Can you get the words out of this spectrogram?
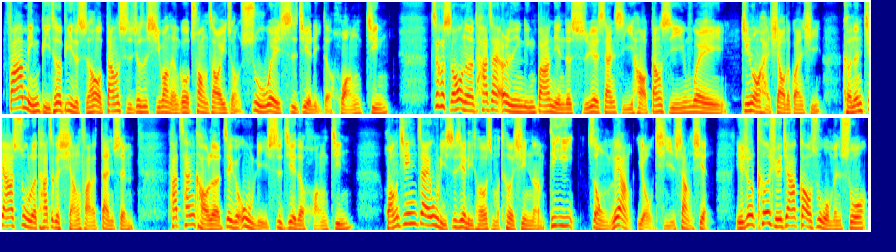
发明比特币的时候，当时就是希望能够创造一种数位世界里的黄金。这个时候呢，他在二零零八年的十月三十一号，当时因为金融海啸的关系。可能加速了他这个想法的诞生。他参考了这个物理世界的黄金。黄金在物理世界里头有什么特性呢？第一，总量有其上限，也就是科学家告诉我们说，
